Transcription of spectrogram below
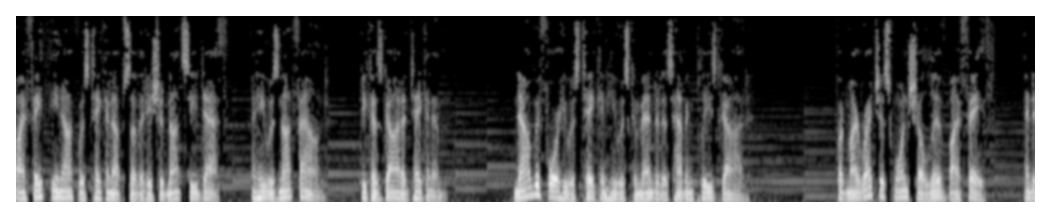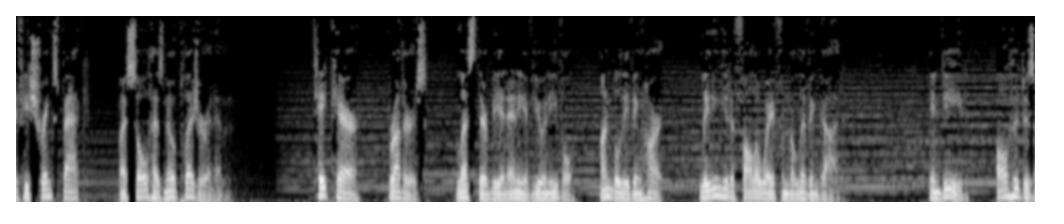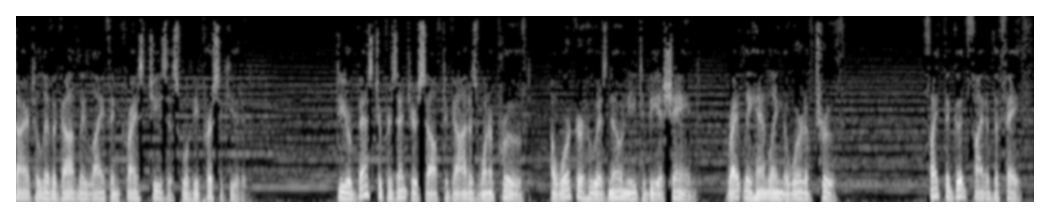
By faith Enoch was taken up so that he should not see death, and he was not found, because God had taken him. Now before he was taken he was commended as having pleased God. But my righteous one shall live by faith, and if he shrinks back, my soul has no pleasure in him. Take care, brothers, lest there be in any of you an evil, unbelieving heart, leading you to fall away from the living God. Indeed, all who desire to live a godly life in Christ Jesus will be persecuted. Do your best to present yourself to God as one approved, a worker who has no need to be ashamed, rightly handling the word of truth. Fight the good fight of the faith.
